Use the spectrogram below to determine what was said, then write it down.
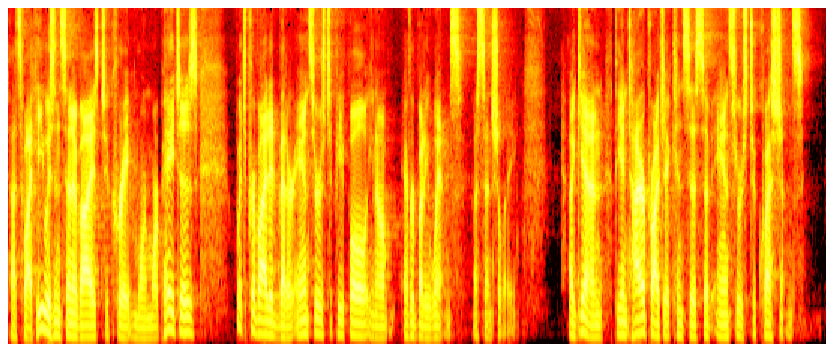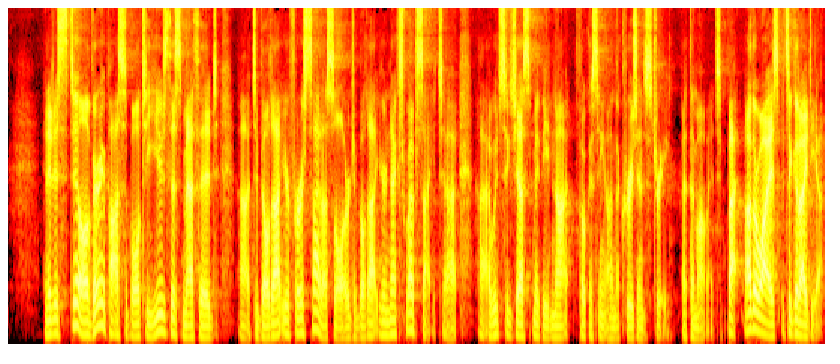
That's why he was incentivized to create more and more pages, which provided better answers to people. You know, everybody wins, essentially. Again, the entire project consists of answers to questions. And it is still very possible to use this method uh, to build out your first side hustle or to build out your next website. Uh, I would suggest maybe not focusing on the cruise industry at the moment, but otherwise, it's a good idea.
